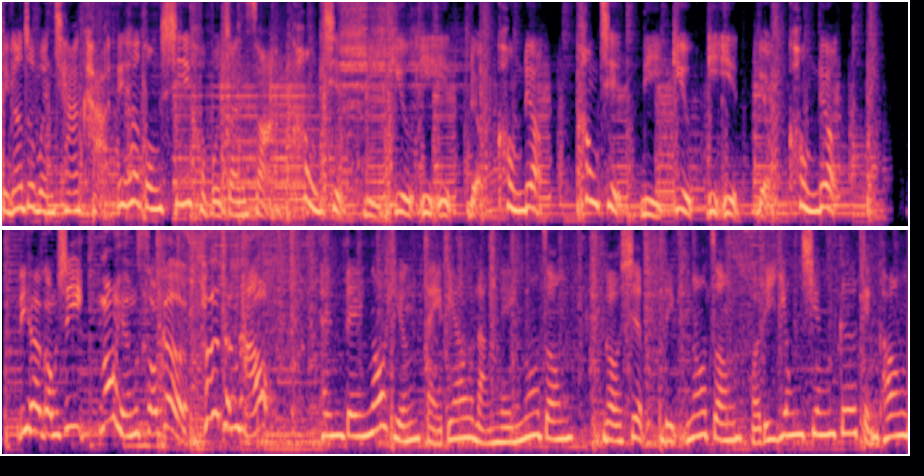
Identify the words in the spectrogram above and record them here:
订购做文车卡，你好公司服务专线：零七二九一一六零六零七二九一一六零六。联合公司五行蔬果好成头，天地五行代表人的五脏，五色绿五脏，让你养生更健康。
